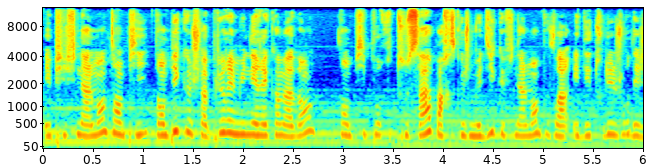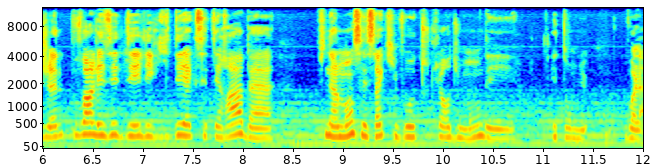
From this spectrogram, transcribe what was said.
Et puis finalement, tant pis. Tant pis que je sois plus rémunérée comme avant. Tant pis pour tout ça, parce que je me dis que finalement, pouvoir aider tous les jours des jeunes, pouvoir les aider, les guider, etc., finalement, c'est ça qui vaut toute l'heure du monde et, et tant mieux. Voilà.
